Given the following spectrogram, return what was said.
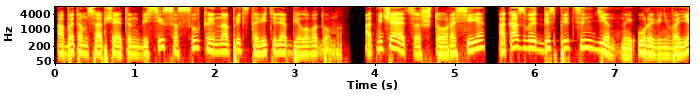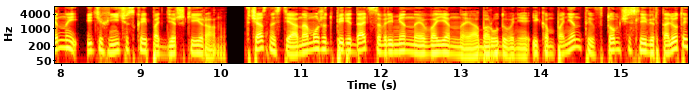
Об этом сообщает NBC со ссылкой на представителя Белого дома. Отмечается, что Россия оказывает беспрецедентный уровень военной и технической поддержки Ирану. В частности, она может передать современное военное оборудование и компоненты, в том числе вертолеты,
